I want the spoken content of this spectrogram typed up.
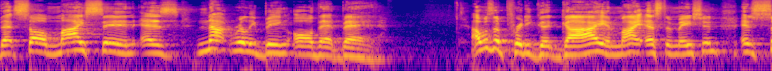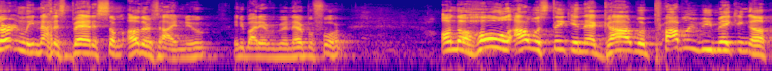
that saw my sin as not really being all that bad. I was a pretty good guy in my estimation, and certainly not as bad as some others I knew. Anybody ever been there before? On the whole, I was thinking that God would probably be making a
